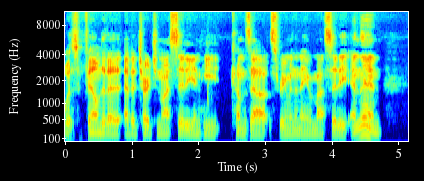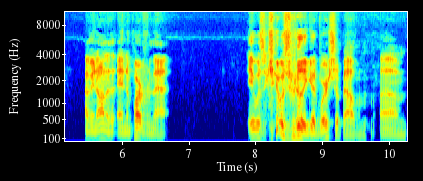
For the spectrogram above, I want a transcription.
was filmed at a at a church in my city, and he comes out screaming the name of my city, and then, I mean, on and apart from that, it was it was a really good worship album. Um,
